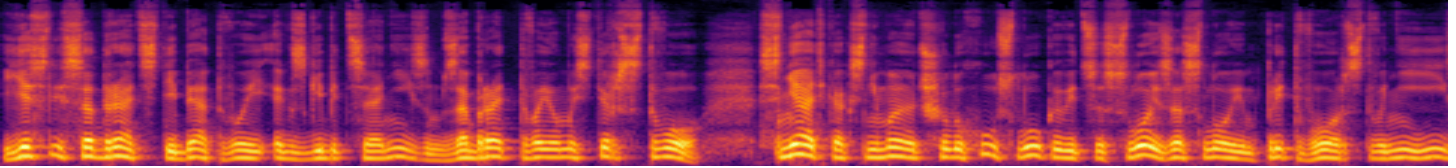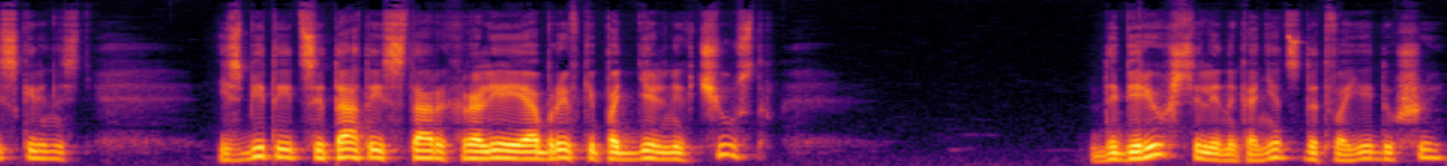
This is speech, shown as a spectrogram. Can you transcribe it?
Если содрать с тебя твой эксгибиционизм, забрать твое мастерство, снять, как снимают шелуху с луковицы, слой за слоем, притворство, неискренность, избитые цитаты из старых ролей и обрывки поддельных чувств, доберешься ли, наконец, до твоей души?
